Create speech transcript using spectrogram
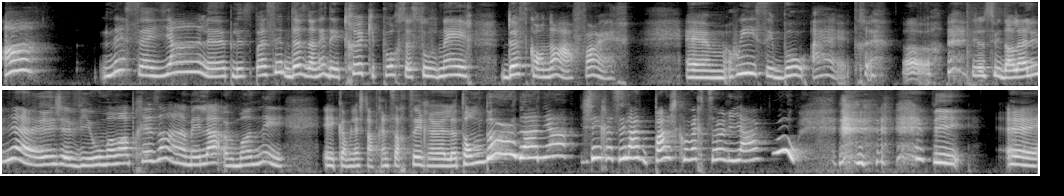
en essayant le plus possible de se donner des trucs pour se souvenir de ce qu'on a à faire. Euh, oui, c'est beau être. Oh, je suis dans la lumière, je vis au moment présent, mais là, un moment donné, et comme là, je suis en train de sortir euh, le tome 2 d'Anya, j'ai reçu la page couverture hier. Puis, euh,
